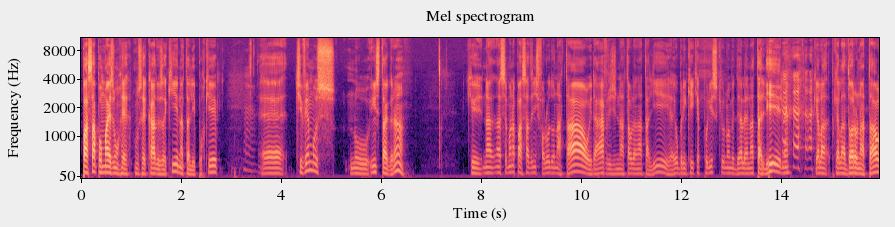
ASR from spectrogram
passar por mais um re, uns recados aqui, Nathalie, porque hum. é, tivemos no Instagram que na, na, semana passada a gente falou do Natal e da árvore de Natal da Nathalie. Aí eu brinquei que é por isso que o nome dela é Nathalie, né? porque, ela, porque ela adora o Natal.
